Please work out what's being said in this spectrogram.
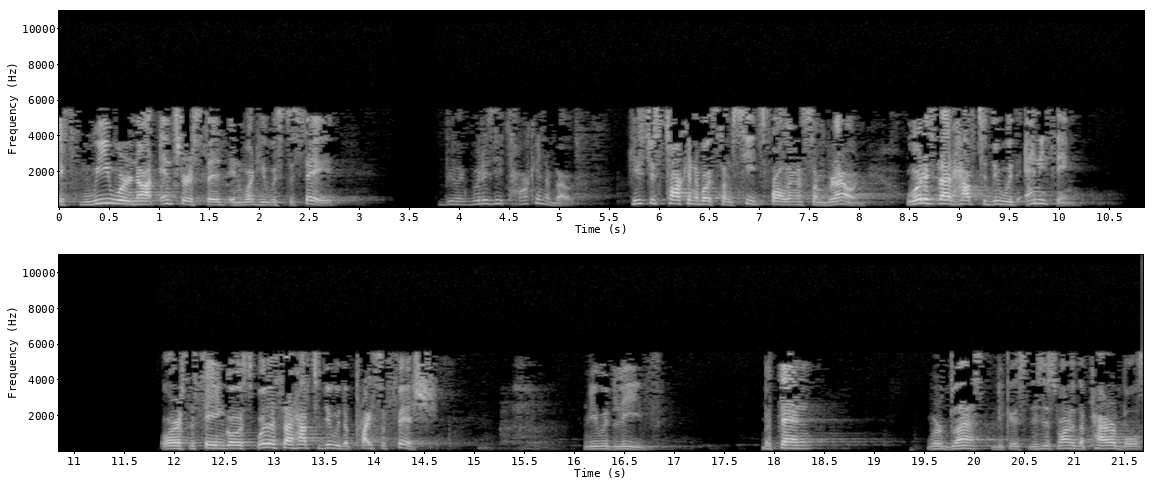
if we were not interested in what he was to say, be like, what is he talking about? He's just talking about some seeds falling on some ground. What does that have to do with anything? Or as the saying goes, what does that have to do with the price of fish? We would leave. But then, we're blessed because this is one of the parables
